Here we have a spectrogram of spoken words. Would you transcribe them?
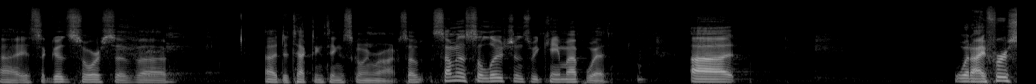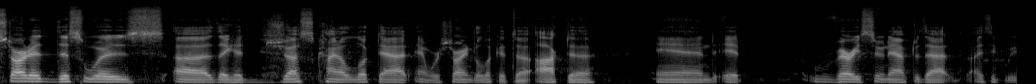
Uh, it's a good source of uh, detecting things going wrong. So some of the solutions we came up with. Uh, when I first started, this was, uh, they had just kind of looked at and were starting to look at uh, Okta, and it very soon after that, I think we,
